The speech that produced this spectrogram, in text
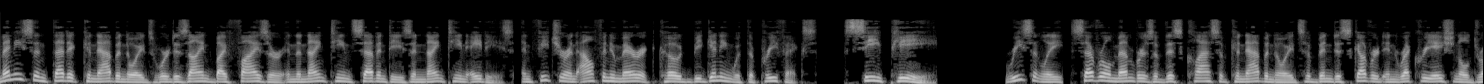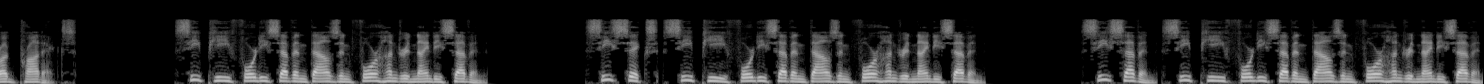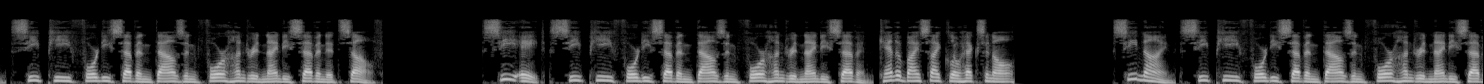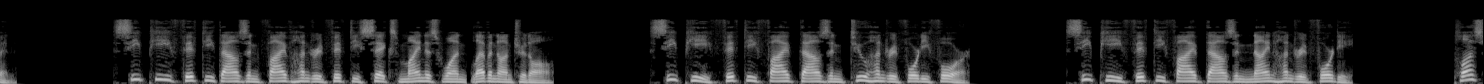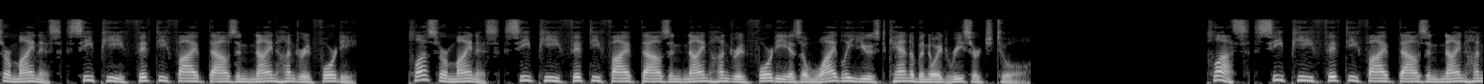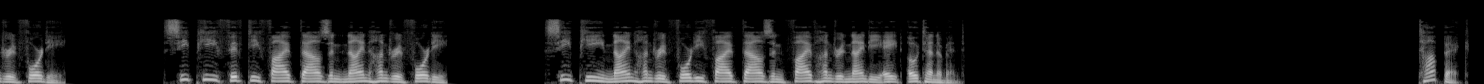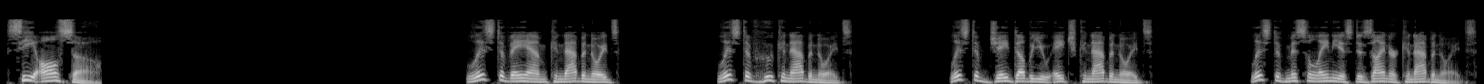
Many synthetic cannabinoids were designed by Pfizer in the 1970s and 1980s, and feature an alphanumeric code beginning with the prefix CP. Recently, several members of this class of cannabinoids have been discovered in recreational drug products. CP 47497 C6 CP 47497 C7 CP 47497 CP 47497 itself. C8 CP 47497 cannabicyclohexanol C9 CP 47497 CP 50556-1 levonantradol CP 55244 CP 55940 plus or minus CP 55940 plus or minus CP 55940 is a widely used cannabinoid research tool. Plus CP 55940 CP 55940 CP 945598 Otenabant See also. List of AM cannabinoids. List of HU cannabinoids. List of JWH cannabinoids. List of miscellaneous designer cannabinoids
